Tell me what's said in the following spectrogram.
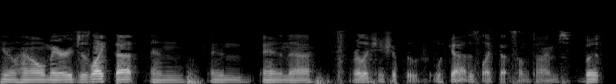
You know how marriage is like that, and and and uh, relationship with, God is like that sometimes. But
